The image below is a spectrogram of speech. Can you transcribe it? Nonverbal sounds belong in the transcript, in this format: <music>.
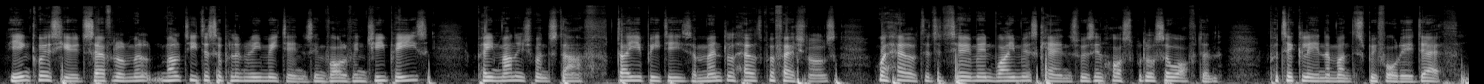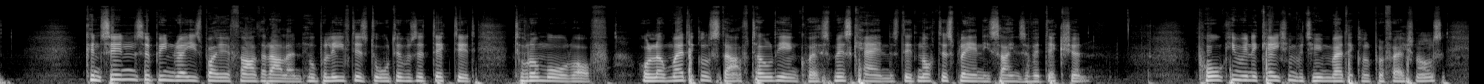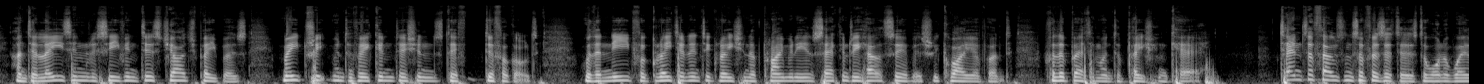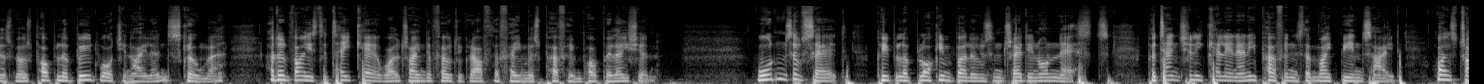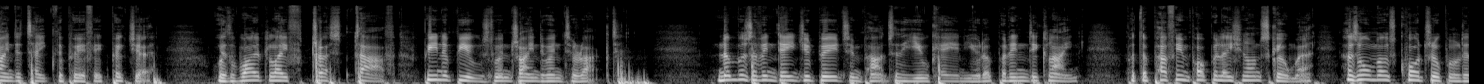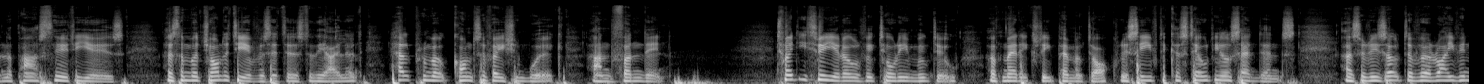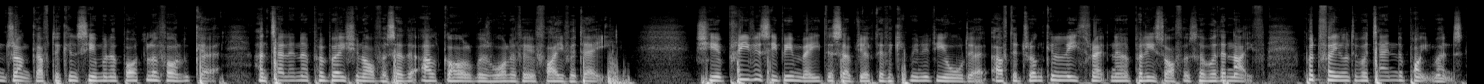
The inquest heard several multidisciplinary meetings involving GPs, pain management staff, diabetes, and mental health professionals were held to determine why Miss Cairns was in hospital so often, particularly in the months before her death. Concerns had been raised by her father Alan, who believed his daughter was addicted to Oramorph, although medical staff told the inquest Miss Cairns did not display any signs of addiction. Poor communication between medical professionals and delays in receiving discharge papers made treatment of her conditions dif- difficult, with a need for greater integration of primary and secondary health service requirement for the betterment of patient care. Tens of thousands of visitors to one of Wales' most popular birdwatching islands, Skomer, are advised to take care while trying to photograph the famous puffin population. Wardens have said people are blocking burrows and treading on nests, potentially killing any puffins that might be inside, whilst trying to take the perfect picture, with Wildlife Trust staff being abused when trying to interact. Numbers of endangered birds in parts of the UK and Europe are in decline, but the puffin population on Skomer has almost quadrupled in the past 30 years, as the majority of visitors to the island help promote conservation work and funding. 23 year old Victoria Mutu of Merrick Street, Pembroke Dock, received a custodial sentence as a result of arriving drunk after consuming a bottle of vodka and telling a probation officer that alcohol was one of her five a day. She had previously been made the subject of a community order after drunkenly threatening a police officer with a knife, but failed to attend appointments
